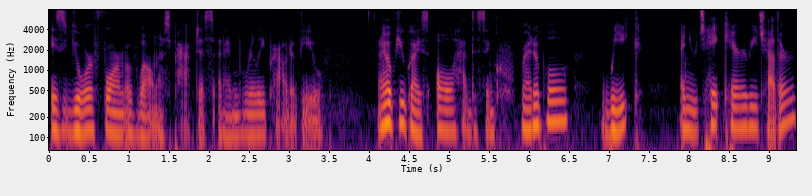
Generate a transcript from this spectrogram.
is your form of wellness practice, and I'm really proud of you. I hope you guys all have this incredible week and you take care of each other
